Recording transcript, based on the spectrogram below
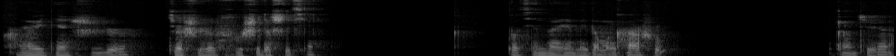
还有一件事，就是复试的事情，到现在也没怎么看书，感觉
